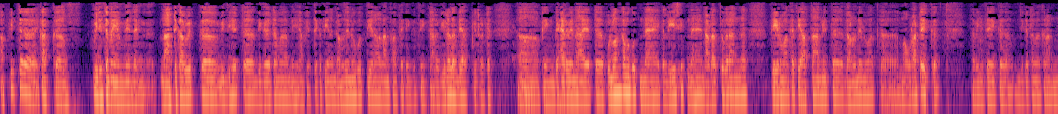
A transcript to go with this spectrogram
අපිට එකක් විදිහටම මේ දැන් නාට්‍යකරුවෙක් විදිහට දිගටම මේ අපිත් එක්ක තියෙන ගනුදෙනුවකුත් තියෙනවා ලංකාවත් එක්ක. ඒක අර විරල දෙයක් පිටරට අපෙන් බැහැර වෙන අයට පුළුවන්කමකුත් නැහැ. ඒක ලීසිත් නැහැ. නඩත්තු කරන්න තීරමක් ඇති අර්ථාන්විත ගනුදෙනුවක් මව් රට එක්ක. විනිත ඒක දිගටම කරන්න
